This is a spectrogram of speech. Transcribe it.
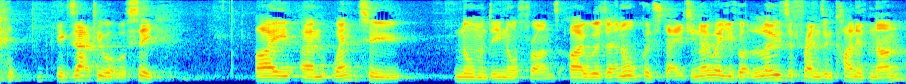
exactly what we'll see. I um, went to Normandy, North France. I was at an awkward stage, you know, where you've got loads of friends and kind of none,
